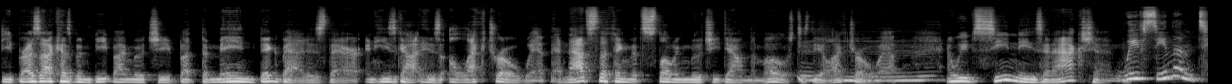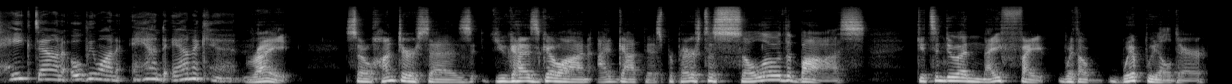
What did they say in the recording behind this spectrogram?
The Brezak has been beat by Muchi, but the main big bad is there, and he's got his electro whip, and that's the thing that's slowing Muchi down the most is the mm-hmm. electro whip. And we've seen these in action. We've seen them take down Obi Wan and Anakin. Right. So Hunter says, You guys go on. I got this. Prepares to solo the boss, gets into a knife fight with a whip wielder,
